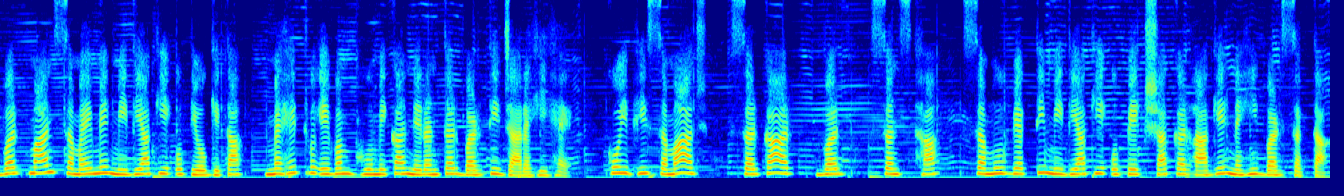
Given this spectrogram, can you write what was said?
वर्तमान समय में मीडिया की उपयोगिता, महत्व एवं भूमिका निरंतर बढ़ती जा रही है। कोई भी समाज, सरकार, वर्ग, संस्था, समूह व्यक्ति मीडिया की उपेक्षा कर आगे नहीं बढ़ सकता।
